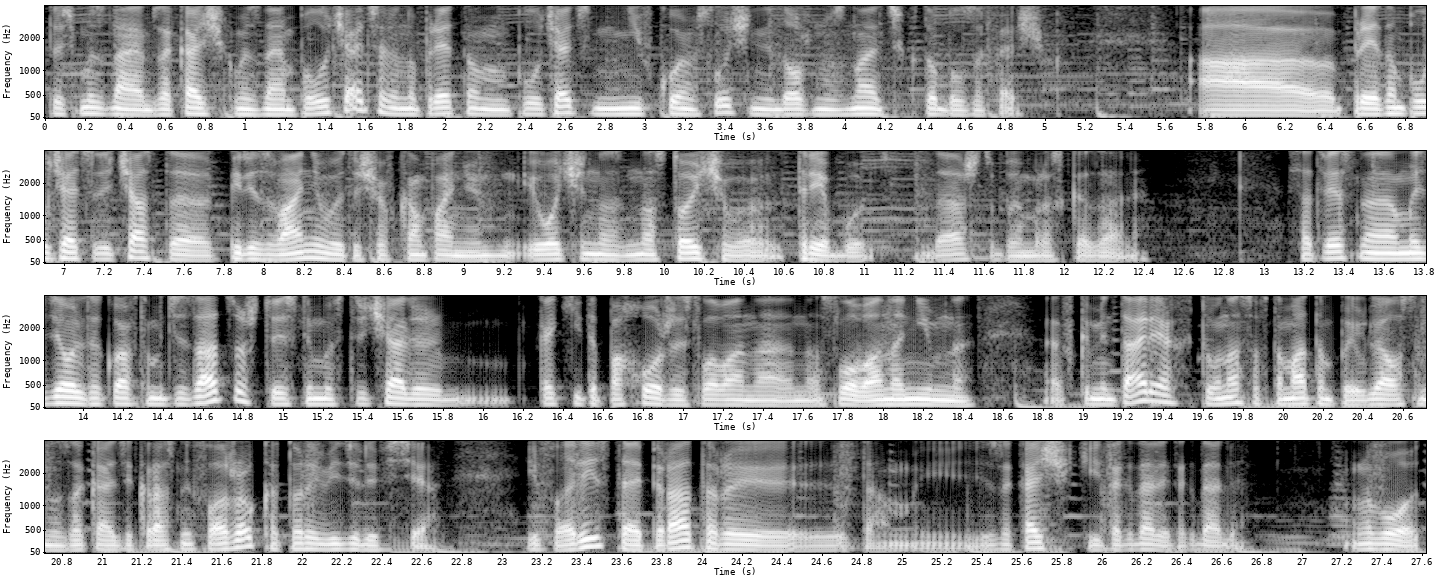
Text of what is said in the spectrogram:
То есть мы знаем заказчика, мы знаем получателя, но при этом получатель ни в коем случае не должен знать, кто был заказчик. А при этом получатели часто перезванивают еще в компанию и очень настойчиво требуют, да, чтобы им рассказали. Соответственно, мы сделали такую автоматизацию, что если мы встречали какие-то похожие слова на, на слово анонимно э, в комментариях, то у нас автоматом появлялся на заказе красный флажок, который видели все. И флористы, и операторы, там, и заказчики, и так далее, и так далее. Вот.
